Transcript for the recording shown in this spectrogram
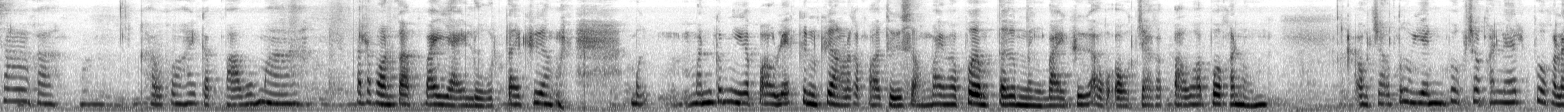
ซ่าค่ะ เขาก็ให้กระเป๋ามาตะพรก็ไปใหญ่โหลดใต้เครื่องมันมันก็มีกระเป๋าเล็กขึ้นเครื่องแล้วกระเป๋าถือสองใบมาเพิ่มเติมหนึ่งใบคือเอาออกจากกระเป๋าว่าพวกขนม ออกจากตู้เย็นพวกช็อกโกแลตพวกอะไร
